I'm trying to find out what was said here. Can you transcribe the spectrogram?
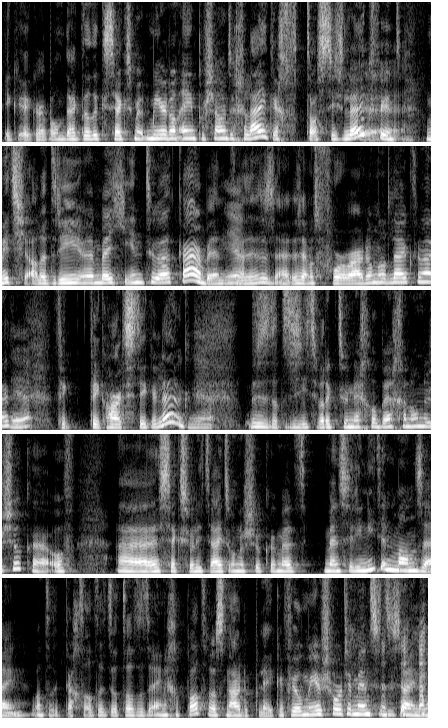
Ik, ik heb ontdekt dat ik seks met meer dan één persoon tegelijk echt fantastisch leuk vind. Mits je alle drie een beetje into elkaar bent. Yeah. Er, zijn, er zijn wat voorwaarden om dat leuk te maken. Vind, vind ik hartstikke leuk. Dus dat is iets wat ik toen echt wel ben gaan onderzoeken. Of uh, seksualiteit onderzoeken met mensen die niet een man zijn. Want ik dacht altijd dat dat het enige pad was. Nou, er bleken veel meer soorten mensen te zijn die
